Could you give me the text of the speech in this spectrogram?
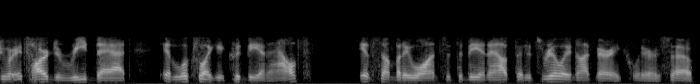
sure. It's hard to read that. It looks like it could be an out if somebody wants it to be an out, but it's really not very clear. So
